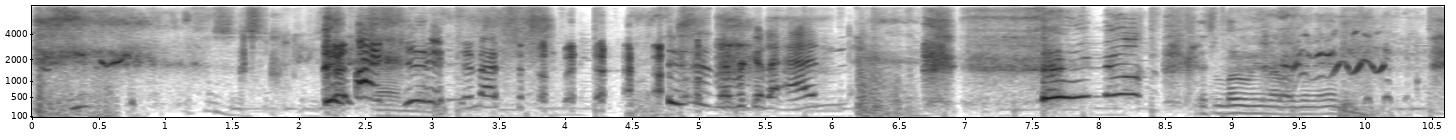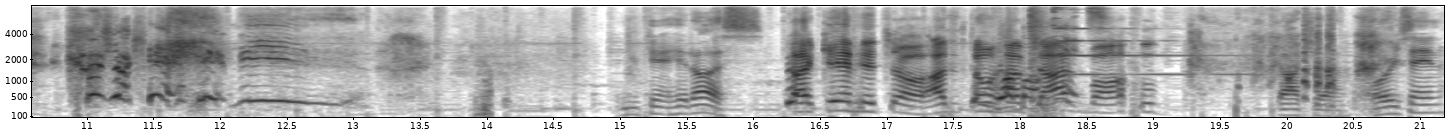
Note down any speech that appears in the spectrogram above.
This is just- I I get it, and that's This is never gonna end. no, It's literally never gonna end. Cause y'all can't hit me. And you can't hit us. I can't hit y'all. I just don't One have ball. dodgeball, Gotcha. what were you saying?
